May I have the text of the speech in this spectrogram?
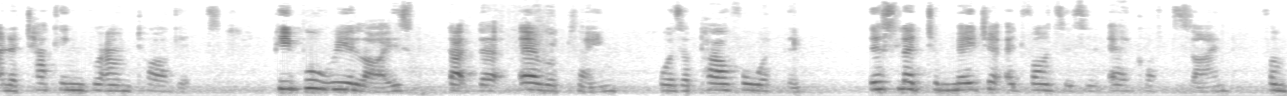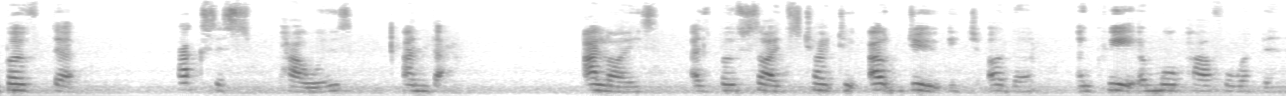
and attacking ground targets. People realized that the aeroplane was a powerful weapon. This led to major advances in aircraft design from both the Axis powers and the Allies, as both sides tried to outdo each other and create a more powerful weapon.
